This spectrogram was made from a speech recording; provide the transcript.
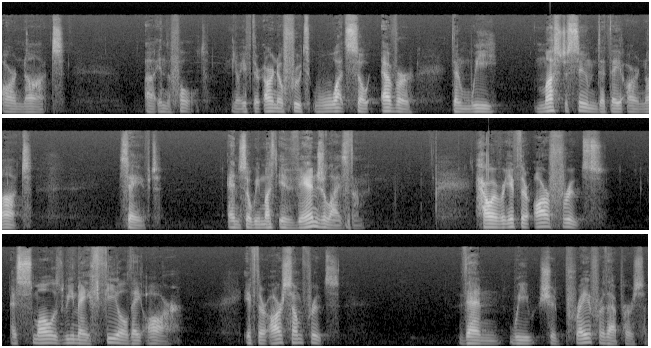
are not uh, in the fold. You know, if there are no fruits whatsoever, then we must assume that they are not saved. And so we must evangelize them. However, if there are fruits, as small as we may feel they are, if there are some fruits, then we should pray for that person.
